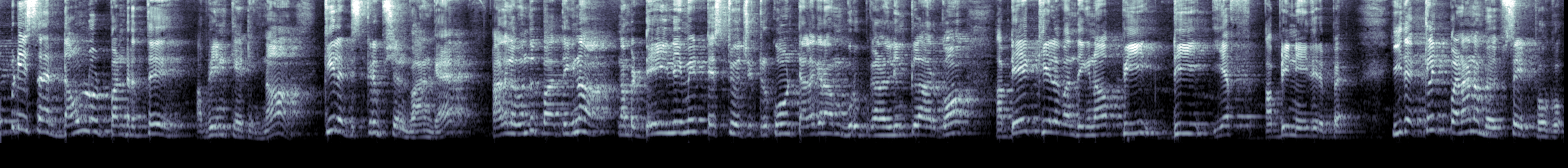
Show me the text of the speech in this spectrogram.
எப்படி சார் டவுன்லோட் பண்ணுறது அப்படின்னு கேட்டிங்கன்னா கீழே டிஸ்கிரிப்ஷன் வாங்க. அதில் வந்து பார்த்தீங்கன்னா நம்ம டெய்லியுமே டெஸ்ட் வச்சுட்டு இருக்கோம் டெலகிராம் குரூப்புக்கான லிங்க்லாம் இருக்கும். அப்படியே கீழே வந்தீங்கன்னா பிடிஎஃப் அப்படின்னு எழுதியிருப்பேன். இதை கிளிக் பண்ணால் நம்ம வெப்சைட் போகும்.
